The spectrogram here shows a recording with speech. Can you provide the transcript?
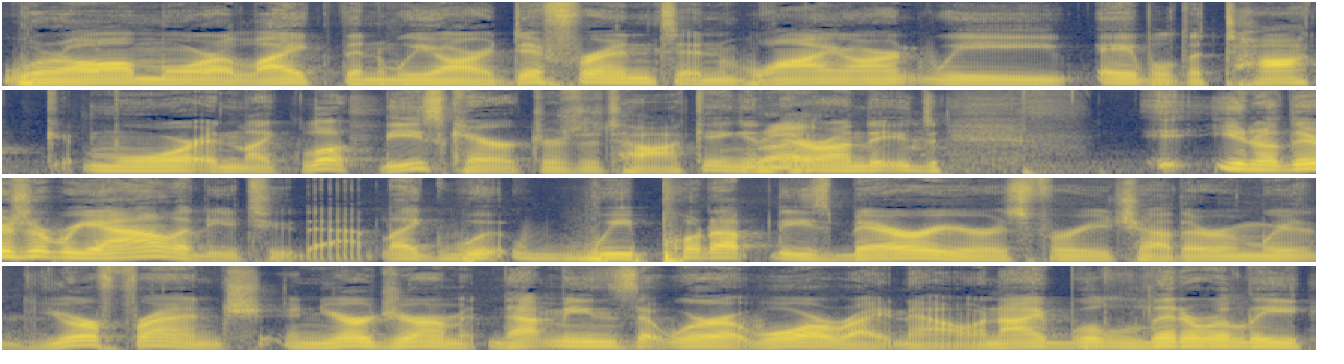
we're all more alike than we are different, and why aren't we able to talk more? And like, look, these characters are talking, and they're on the you know there's a reality to that like we, we put up these barriers for each other and we're you're french and you're german that means that we're at war right now and i will literally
